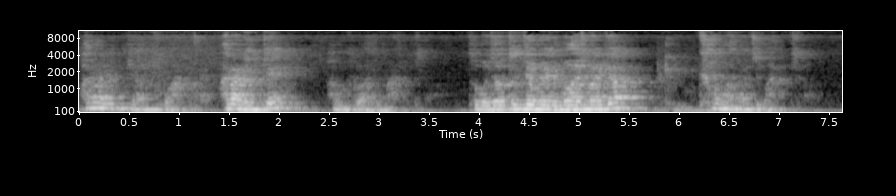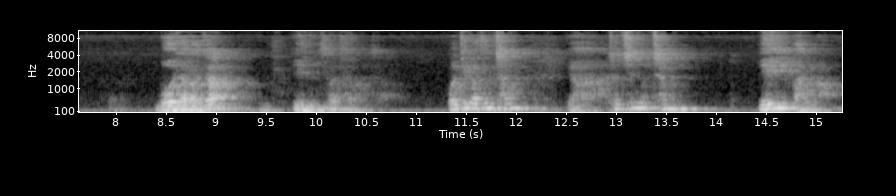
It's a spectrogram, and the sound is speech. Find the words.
하나님께 함부로 하는 거예요. 하나님께 함부로 하지 말자. 두 번째 어떤 경우에도 뭐 하지 말자? 교만하지 말자. 뭐 잘하자? 인사 잘하자. 어디 가든 참, 야, 저 친구 참 예의 발라.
